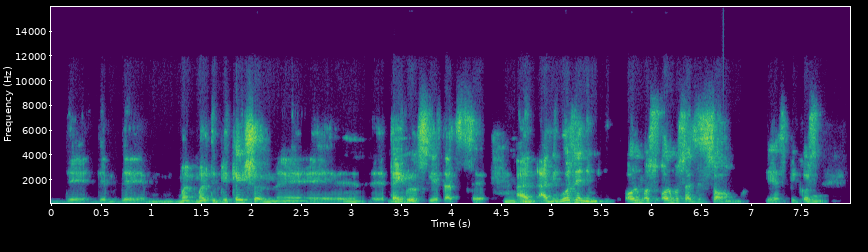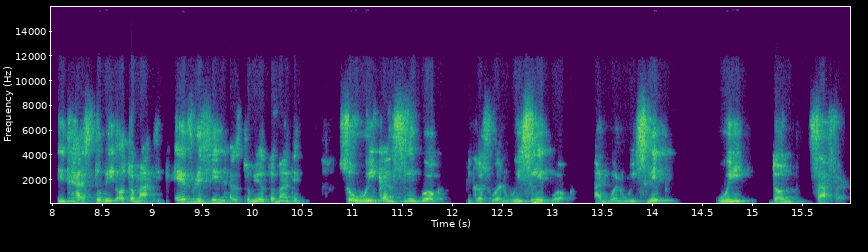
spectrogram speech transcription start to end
the, the, the multiplication uh, mm. tables. Yes, that's, uh, mm-hmm. and, and it wasn't almost, almost as a song. Yes, because mm. it has to be automatic. Everything has to be automatic. So we can sleepwalk because when we sleepwalk and when we sleep, we don't suffer.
